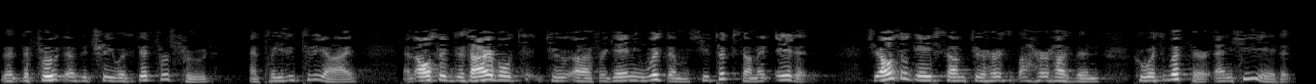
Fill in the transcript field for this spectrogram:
that the fruit of the tree was good for food, and pleasing to the eye, and also desirable to, to uh, for gaining wisdom, she took some and ate it. She also gave some to her, her husband who was with her, and he ate it.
